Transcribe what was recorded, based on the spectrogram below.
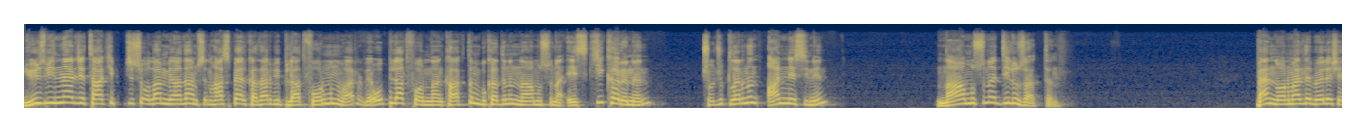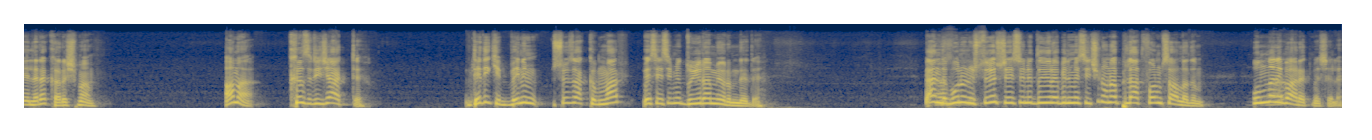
yüz binlerce takipçisi olan bir adamsın. Hasbel kadar bir platformun var ve o platformdan kalktın bu kadının namusuna eski karının çocuklarının annesinin namusuna dil uzattın. Ben normalde böyle şeylere karışmam. Ama kız rica etti. Dedi ki benim söz hakkım var ve sesimi duyuramıyorum dedi. Ben de Nasıl? bunun üstüne sesini duyurabilmesi için ona platform sağladım. Bundan ibaret mesele.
